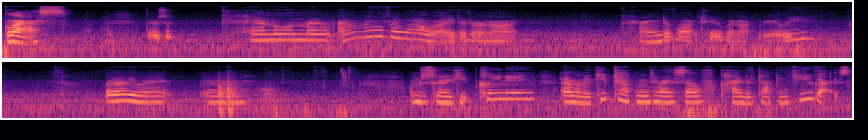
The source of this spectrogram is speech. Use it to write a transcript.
glass. There's a candle in my room. I don't know if I want to light it or not. Kind of want to, but not really. But anyway, mm. I'm just going to keep cleaning and I'm going to keep talking to myself, kind of talking to you guys.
